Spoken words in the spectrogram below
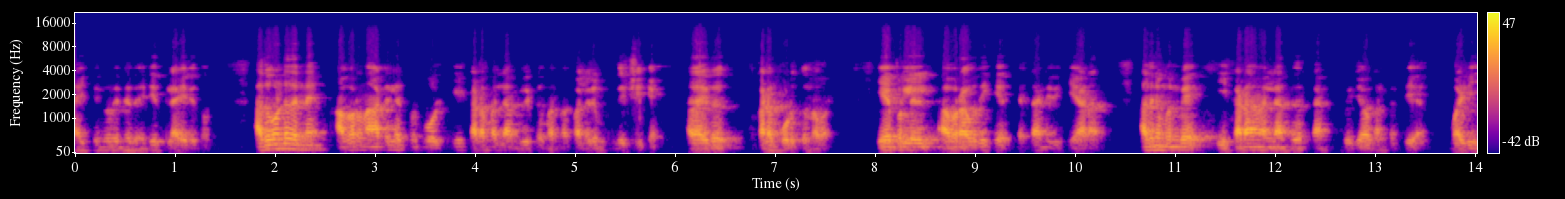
അയക്കുന്നതിന്റെ ധൈര്യത്തിലായിരുന്നു. അതുകൊണ്ട് തന്നെ അവർ നാട്ടിലെത്തുമ്പോൾ ഈ കടമെല്ലാം വീട്ടുമെന്ന് പലരും പ്രതീക്ഷിക്കും. അതായത് കടം കൊടുക്കുന്നവർ. ഏപ്രിലിൽ അവർ അവധിക്ക് എത്താനിരിക്കുകയാണ് അതിനു മുൻപേ ഈ കടമെല്ലാം തീർക്കാൻ റിജോ കണ്ടെത്തിയ വഴി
